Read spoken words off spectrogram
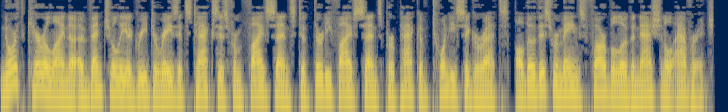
North Carolina eventually agreed to raise its taxes from 5 cents to 35 cents per pack of 20 cigarettes, although this remains far below the national average.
